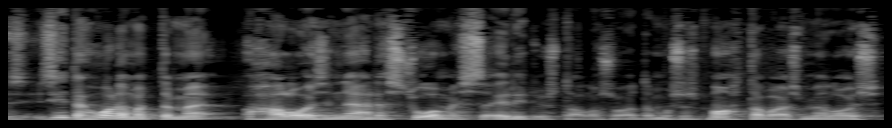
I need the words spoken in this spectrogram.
siitä huolimatta mä haluaisin nähdä Suomessa erityistalousalueita. Minusta olisi mahtavaa, jos meillä olisi,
